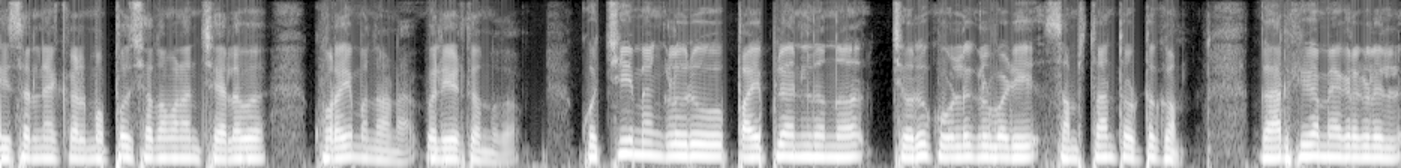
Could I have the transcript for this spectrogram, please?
ഡീസലിനേക്കാൾ മുപ്പത് ശതമാനം ചെലവ് കുറയുമെന്നാണ് വിലയിരുത്തുന്നത്. കൊച്ചി മംഗളൂരു പൈപ്പ് ലൈനിൽ നിന്ന് ചെറു കുഴലുകൾ വഴി സംസ്ഥാനത്തൊട്ടുക്കും ഗാർഹിക മേഖലകളിൽ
